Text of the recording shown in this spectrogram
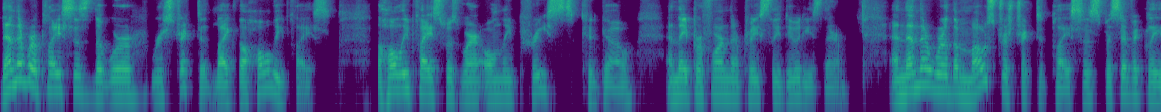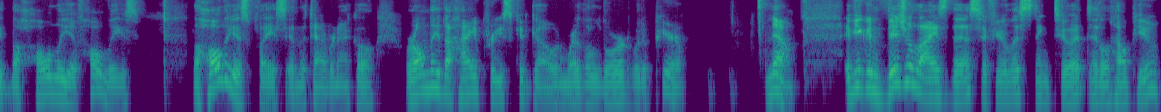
Then there were places that were restricted, like the holy place. The holy place was where only priests could go and they performed their priestly duties there. And then there were the most restricted places, specifically the Holy of Holies, the holiest place in the tabernacle, where only the high priest could go and where the Lord would appear. Now, if you can visualize this, if you're listening to it, it'll help you.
